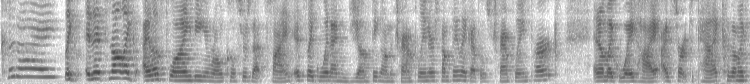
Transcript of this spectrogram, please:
could I? Like, and it's not like I love flying, being in roller coasters. That's fine. It's like when I'm jumping on a trampoline or something, like at those trampoline parks, and I'm like way high, I start to panic because I'm like,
